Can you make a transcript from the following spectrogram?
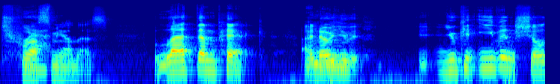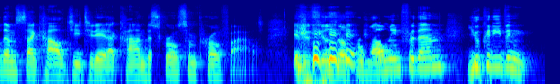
Trust yeah. me on this. Let them pick. I know mm-hmm. you you could even show them psychologytoday.com to scroll some profiles. If it feels overwhelming for them, you could even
